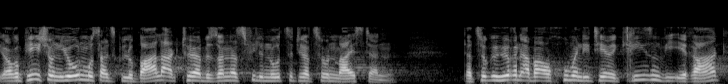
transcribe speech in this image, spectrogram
Die Europäische Union muss als globaler Akteur besonders viele Notsituationen meistern. Dazu gehören aber auch humanitäre Krisen wie Irak,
